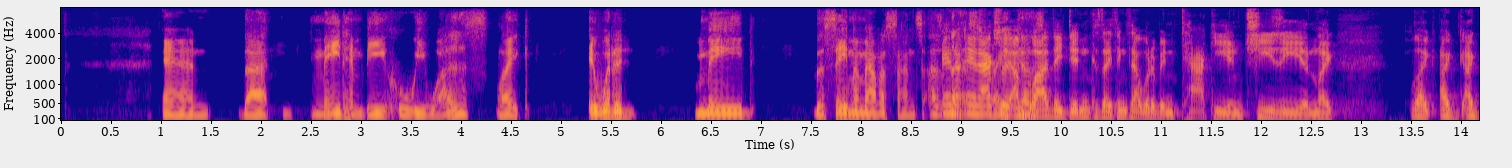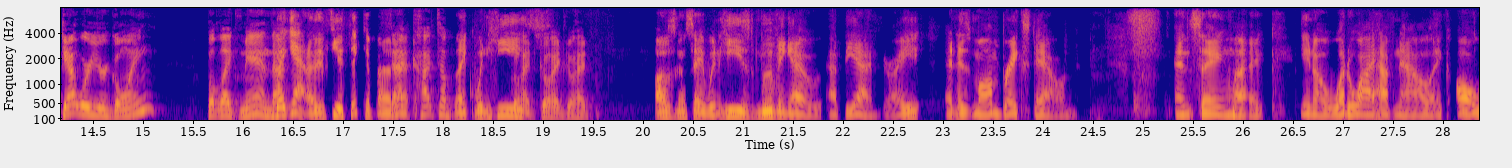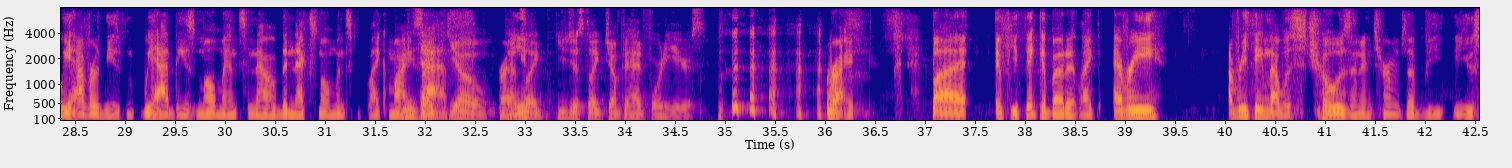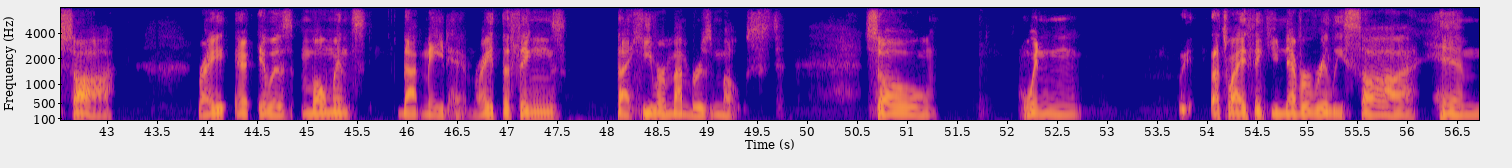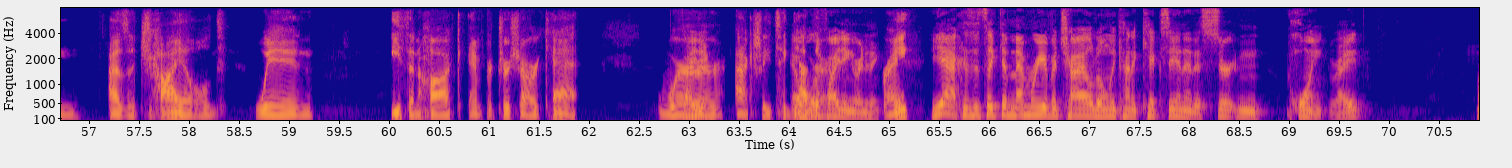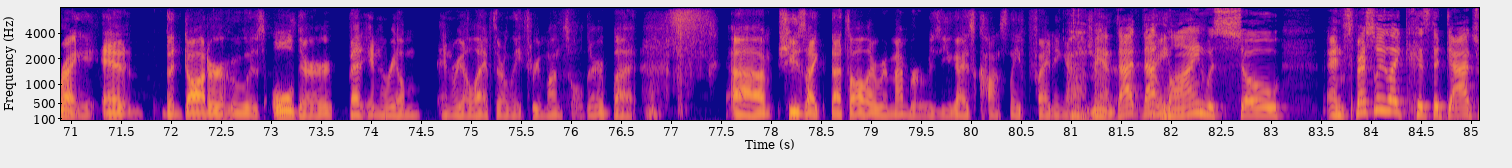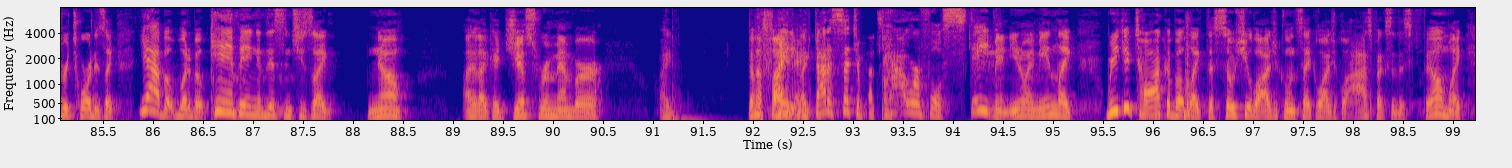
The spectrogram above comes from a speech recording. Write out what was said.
and that made him be who he was like it would have made the same amount of sense as and, this, and actually right? i'm glad they didn't because i think that would have been tacky and cheesy and like like I, I get where you're going but like man that but yeah if you think about that it cut to like when he go ahead go ahead go ahead i was gonna say when he's moving out at the end right and his mom breaks down and saying like you know what do i have now? Like all we have are these we had these moments and now the next moment's like my he's death like, yo right? that's like you just like jumped ahead 40 years. Right. But if you think about it like every everything that was chosen in terms of you, you saw right it, it was moments that made him right? The things that he remembers most. So when that's why I think you never really saw him as a child when Ethan Hawke and Patricia Arquette were fighting. actually together or fighting or anything right yeah because it's like the memory of a child only kind of kicks in at a certain point right right and the daughter who is older but in real in real life they're only three months older but um, she's like that's all i remember was you guys constantly fighting oh man other, that that right? line was so and especially like because the dad's retort is like, yeah, but what about camping and this? And she's like, no, I like I just remember like the, the fighting. fighting. Like that is such a That's powerful it. statement. You know what I mean? Like we could talk about like the sociological and psychological aspects of this film. Like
